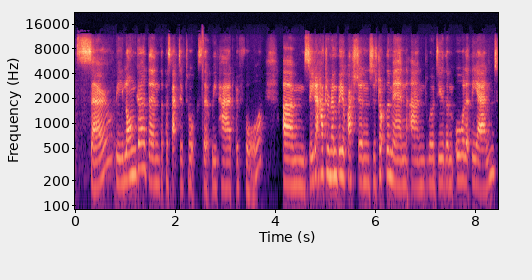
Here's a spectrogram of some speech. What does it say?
so be longer than the perspective talks that we've had before. Um, so you don't have to remember your questions, just drop them in and we'll do them all at the end.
